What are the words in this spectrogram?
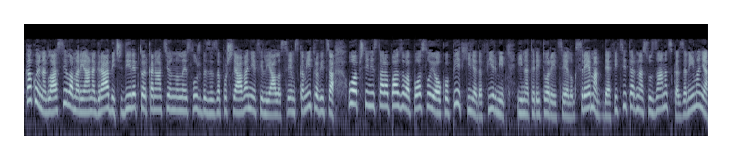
Kako je naglasila Marijana Grabić, direktorka Nacionalne službe za zapošljavanje zapošljavanje filijala Sremska Mitrovica u opštini Stara Pazova posluje oko 5000 firmi i na teritoriji celog Srema deficitarna su zanatska zanimanja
